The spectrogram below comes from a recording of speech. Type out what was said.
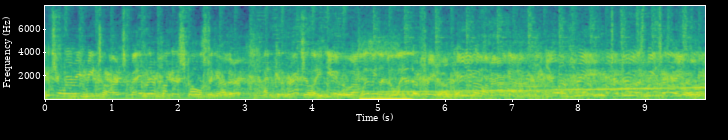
pituitary retards bang their fucking skulls together and congratulate you on living in the land of freedom. Here you go, America. You are free to do as we tell you.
